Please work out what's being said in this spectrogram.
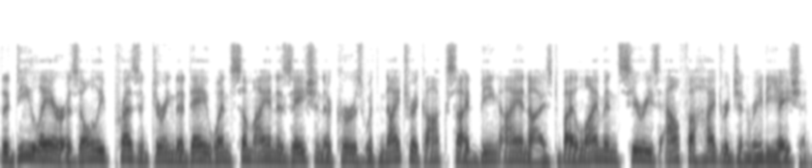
The D layer is only present during the day when some ionization occurs with nitric oxide being ionized by Lyman series alpha hydrogen radiation.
